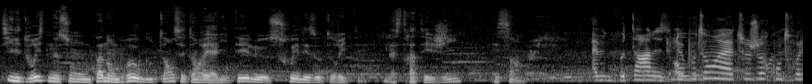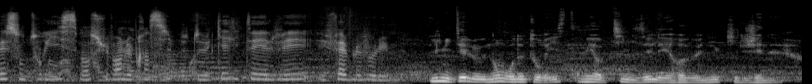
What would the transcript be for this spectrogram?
Si les touristes ne sont pas nombreux au Bhoutan, c'est en réalité le souhait des autorités. La stratégie est simple. Le Bhoutan a toujours contrôlé son tourisme en suivant le principe de qualité élevée et faible volume. Limiter le nombre de touristes, mais optimiser les revenus qu'ils génèrent.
